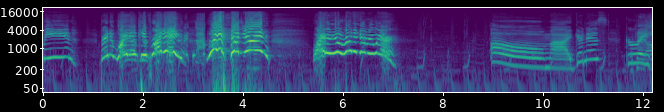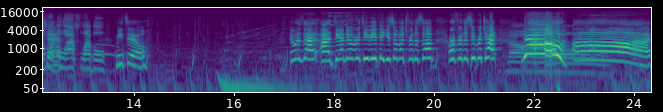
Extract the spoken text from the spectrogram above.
mean. Brandon, why do you keep running? What are you doing? Why are you running everywhere? Oh my goodness gracious. Okay. I'm on the last level. Me too. Who was that? Uh, Dandover TV, thank you so much for the sub or for the super chat. No. No! Ah,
